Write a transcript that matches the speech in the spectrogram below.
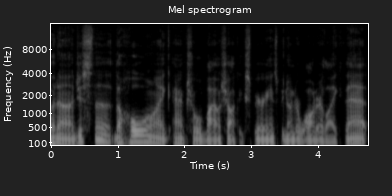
but uh, just the the whole like actual BioShock experience being underwater like that.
